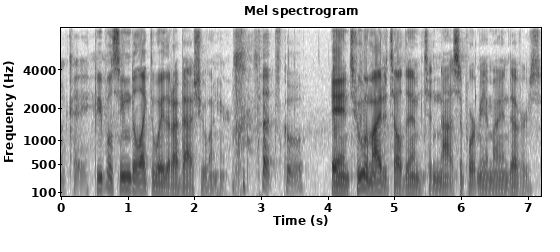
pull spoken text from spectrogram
Okay, People seem to like the way that I bash you on here. that's cool. And who am I to tell them to not support me in my endeavors?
